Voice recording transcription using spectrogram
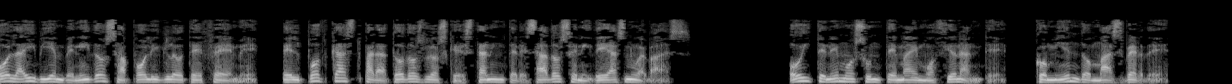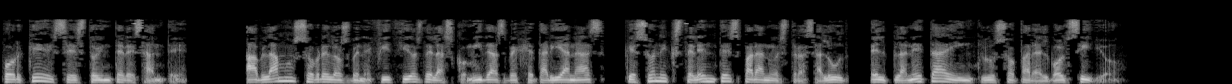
Hola y bienvenidos a Polyglot FM, el podcast para todos los que están interesados en ideas nuevas. Hoy tenemos un tema emocionante, comiendo más verde. ¿Por qué es esto interesante? Hablamos sobre los beneficios de las comidas vegetarianas, que son excelentes para nuestra salud, el planeta e incluso para el bolsillo.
